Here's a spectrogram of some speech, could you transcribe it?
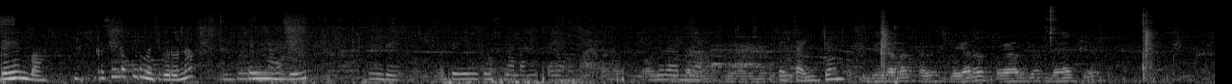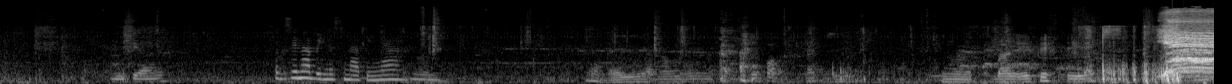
Ganyan ba? Kasi laki naman siguro na. Kayo nang gate. Hindi. Sabihin ko mas malaki pa yun. Kay tayo dyan. Bayaran, bayaran, bayaran yan, bayad yan. Hindi siya ano. Pag sinabi niya, sinabi niya. Hmm. Yan, dahil yan ang. Bali 850. Yeah!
